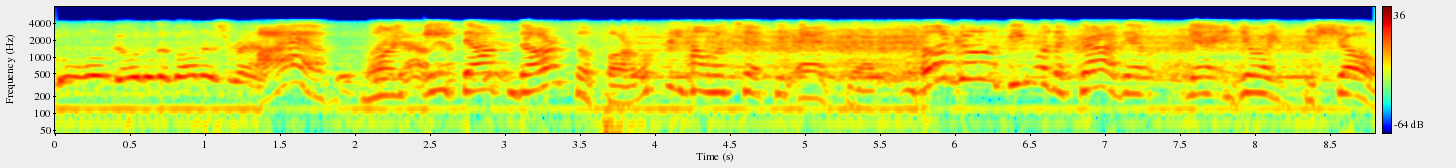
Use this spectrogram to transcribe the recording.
who will go to the bonus round? I have We'll won eight thousand dollars so far. We'll see how much I have to add to that. Oh, look at all the people in the crowd. They're they're enjoying the show.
